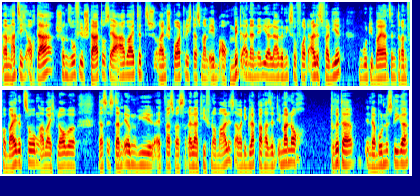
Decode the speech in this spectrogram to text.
Ähm, hat sich auch da schon so viel Status erarbeitet, rein sportlich, dass man eben auch mit einer Niederlage nicht sofort alles verliert. Gut, die Bayern sind dran vorbeigezogen, aber ich glaube, das ist dann irgendwie etwas, was relativ normal ist. Aber die Gladbacher sind immer noch Dritter in der Bundesliga,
